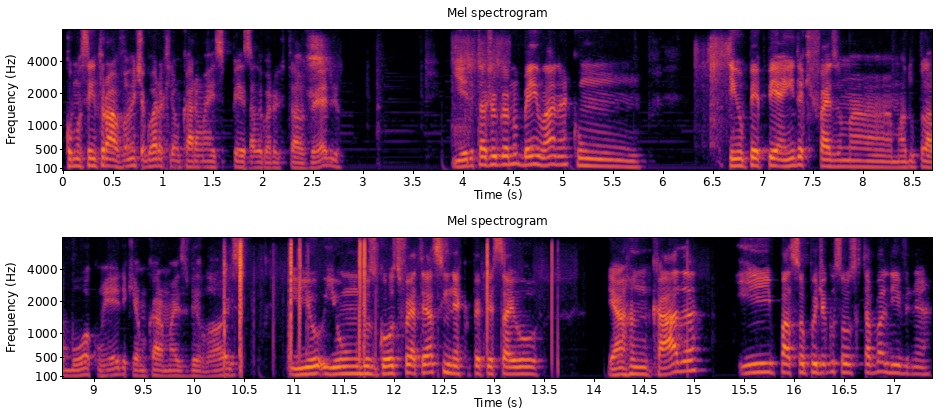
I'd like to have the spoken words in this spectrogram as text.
como centroavante agora, que ele é um cara mais pesado agora que tá velho. E ele tá jogando bem lá, né? Com. Tem o PP ainda que faz uma, uma dupla boa com ele, que é um cara mais veloz. E, e um dos gols foi até assim, né? Que o PP saiu em arrancada e passou pro Diego Souza que tava livre, né?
